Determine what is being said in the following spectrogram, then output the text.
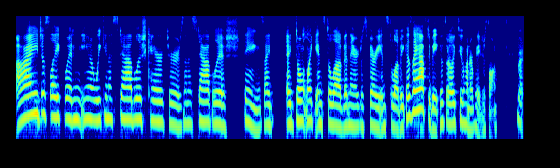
I just like when, you know, we can establish characters and establish things. I I don't like insta love and they're just very insta lovey because they have to be because they're like 200 pages long. Right.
